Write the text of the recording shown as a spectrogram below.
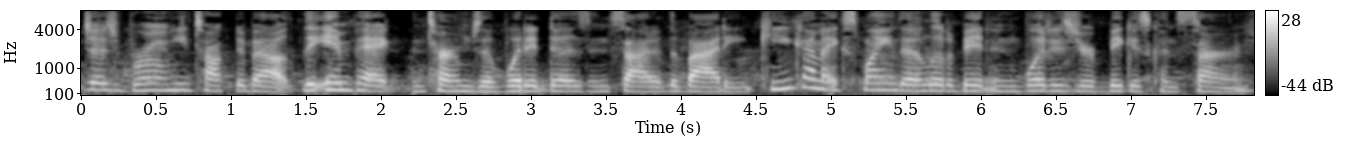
Judge broom he talked about the impact in terms of what it does inside of the body. Can you kind of explain that a little bit and what is your biggest concern?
